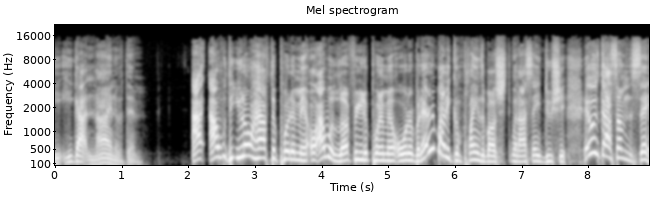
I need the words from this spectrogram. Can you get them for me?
He he got nine of them. I, I you don't have to put him in. Oh, I would love for you to put him in order, but everybody complains about sh- when I say do shit. It always got something to say.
